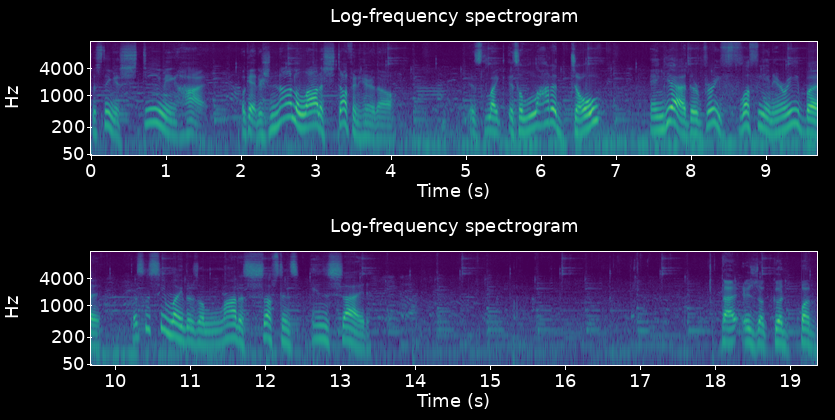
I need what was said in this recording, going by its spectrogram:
This thing is steaming hot. Okay, there's not a lot of stuff in here though. It's like, it's a lot of dough. And yeah, they're very fluffy and airy, but doesn't seem like there's a lot of substance inside. That is a good bun.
